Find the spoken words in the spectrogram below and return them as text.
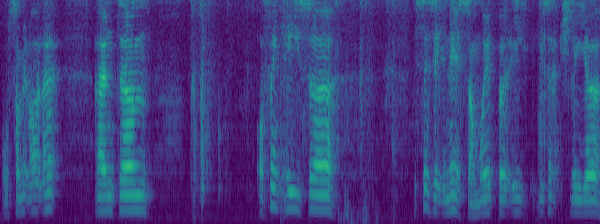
or something like that, and um, I think he's. Uh, it says it in here somewhere, but he, he's actually uh,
